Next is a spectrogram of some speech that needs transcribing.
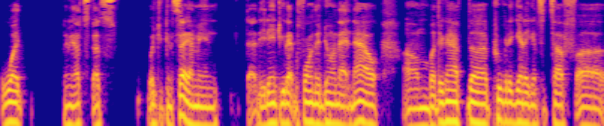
what, I mean, that's, that's what you can say. I mean, they didn't do that before and they're doing that now. Um, but they're going to have to prove it again against a tough, uh,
